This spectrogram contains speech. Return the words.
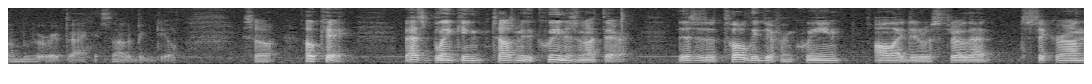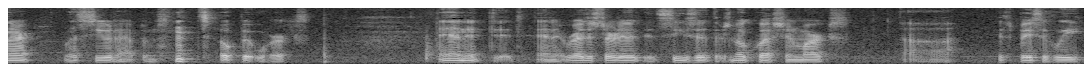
I'll move it right back. It's not a big deal. So, okay. That's blinking. Tells me the queen is not there. This is a totally different queen. All I did was throw that sticker on there. Let's see what happens. Let's hope it works. And it did. And it registered it. It sees it. There's no question marks. Uh, it's basically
